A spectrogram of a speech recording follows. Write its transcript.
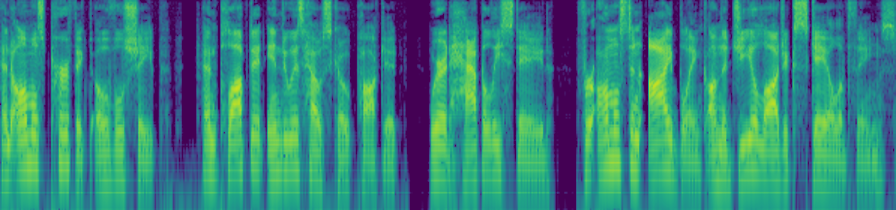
and almost perfect oval shape, and plopped it into his housecoat pocket, where it happily stayed for almost an eye blink on the geologic scale of things.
